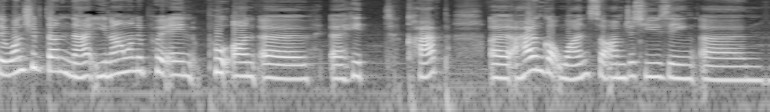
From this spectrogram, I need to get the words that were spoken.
so once you've done that you now want to put in put on a, a heat cap. Uh, i haven't got one so i'm just using um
